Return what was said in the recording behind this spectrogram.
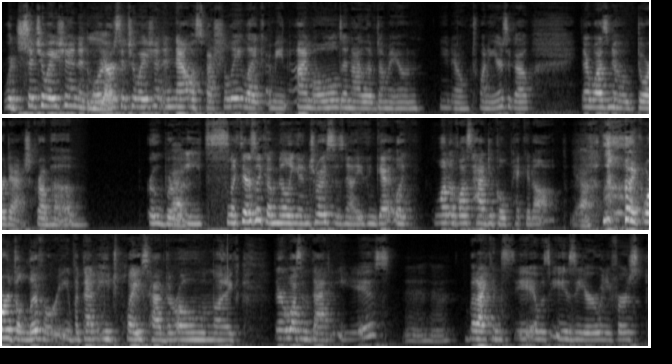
which situation and order Yep. situation. And now, especially, like, I mean, I'm old and I lived on my own, you know, 20 years ago. There was no DoorDash, Grubhub, Uber Yeah. Eats. Like, there's like a million choices now. You can get, like, one of us had to go pick it up. yeah, like, or delivery. But then each place had their own, like, there wasn't that ease. Mm-hmm. But I can see it was easier when you first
